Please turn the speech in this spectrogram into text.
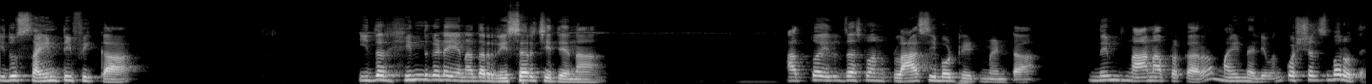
ಇದು ಸೈಂಟಿಫಿಕ್ಕಾ ಇದರ ಹಿಂದ್ಗಡೆ ಏನಾದರೂ ರಿಸರ್ಚ್ ಇದೆನಾ ಅಥವಾ ಇದು ಜಸ್ಟ್ ಒಂದು ಪ್ಲಾಸಿಬೋ ಟ್ರೀಟ್ಮೆಂಟಾ ನಿಮ್ ನಾನಾ ಪ್ರಕಾರ ಮೈಂಡ್ನಲ್ಲಿ ಒಂದು ಕ್ವಶನ್ಸ್ ಬರುತ್ತೆ.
